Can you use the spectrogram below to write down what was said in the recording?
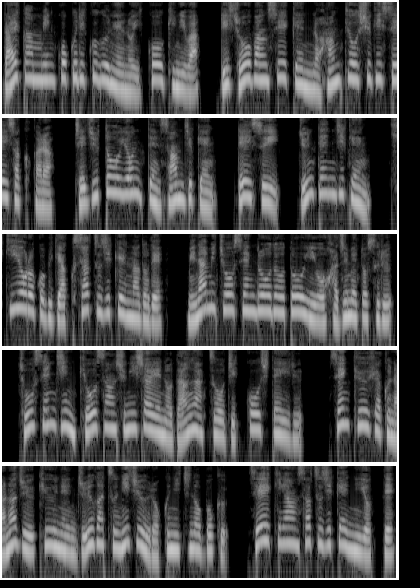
大韓民国陸軍への移行期には、李承晩政権の反共主義政策から、チェジュ島4.3事件、冷水、順天事件、危機喜び虐殺事件などで、南朝鮮労働党員をはじめとする、朝鮮人共産主義者への弾圧を実行している。1979年10月26日の僕、正規暗殺事件によって、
